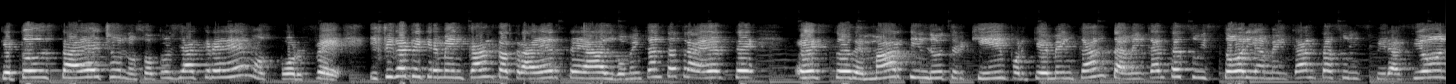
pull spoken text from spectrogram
que todo está hecho, nosotros ya creemos por fe. Y fíjate que me encanta traerte algo, me encanta traerte esto de Martin Luther King porque me encanta, me encanta su historia, me encanta su inspiración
